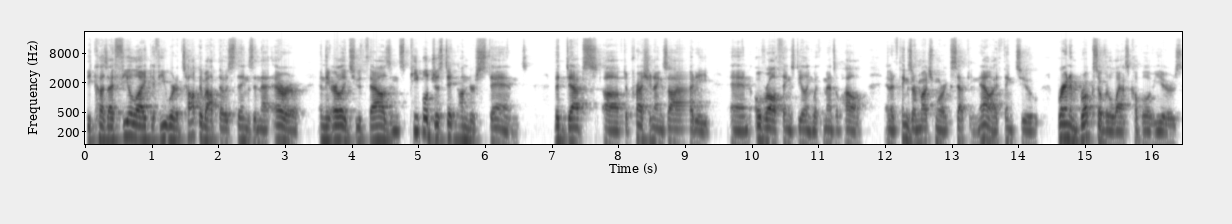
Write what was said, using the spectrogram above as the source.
because I feel like if you were to talk about those things in that era in the early 2000s, people just didn't understand the depths of depression, anxiety, and overall things dealing with mental health. And if things are much more accepting now, I think to Brandon Brooks over the last couple of years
